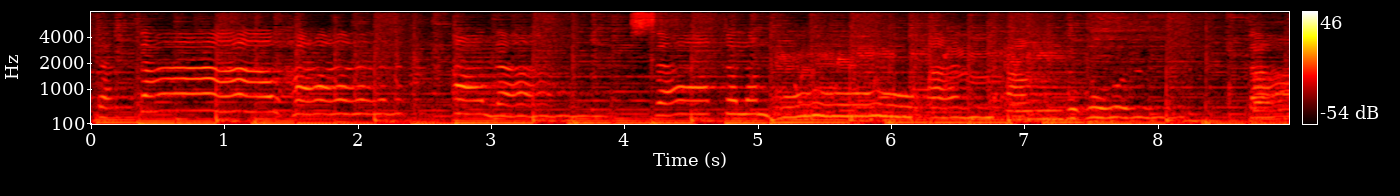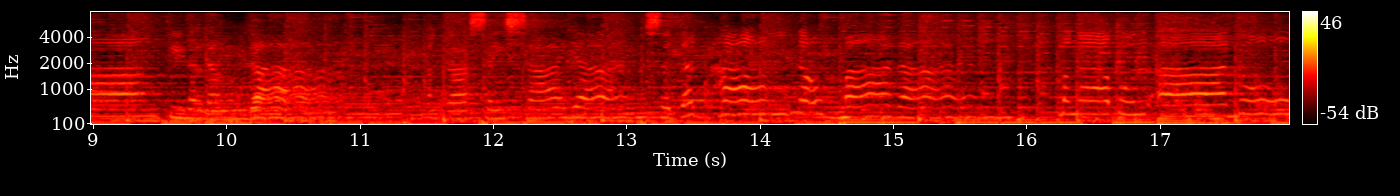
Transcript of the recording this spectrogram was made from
katawhan Alam sa kalambuan. Ang buhol tang tinalangga Ang kasaysayan sa daghang kaugmaran Mga bulanong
